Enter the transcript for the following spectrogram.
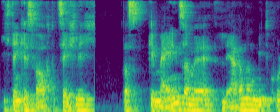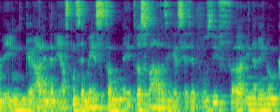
Ich denke, es war auch tatsächlich das gemeinsame Lernen mit Kollegen gerade in den ersten Semestern etwas war, das ich als sehr, sehr positiv äh, in Erinnerung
